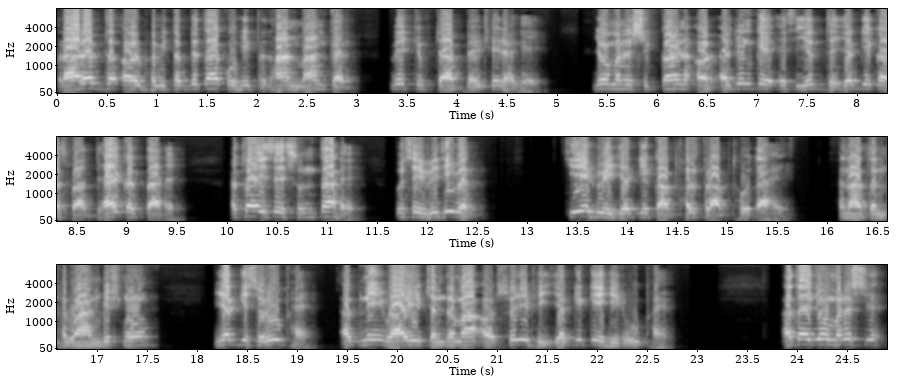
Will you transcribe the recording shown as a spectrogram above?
प्रारब्ध और भवितव्यता को ही प्रधान मानकर वे चुपचाप बैठे रह गए। जो मनुष्य कर्ण और अर्जुन के इस युद्ध यज्ञ का स्वाध्याय करता है अथवा इसे सुनता है, उसे विधिवत किए हुए यज्ञ का फल प्राप्त होता है। सनातन भगवान विष्णु, यज्ञ स्वरूप है। अग्नि, वायु, चंद्रमा और सूर्य भी यज्ञ के ही रूप है। अतः जो मनुष्य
